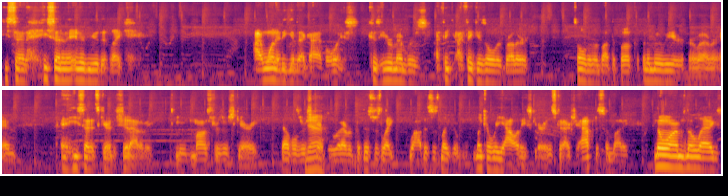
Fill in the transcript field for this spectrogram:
he said he said in an interview that like I wanted to give that guy a voice because he remembers. I think I think his older brother told him about the book or the movie or, or whatever, and and he said it scared the shit out of me. I mean, monsters are scary, devils are Yeah. scary, or whatever. But this was like, wow, this is like a, like a reality scary. This could actually happen to somebody. No arms, no legs,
